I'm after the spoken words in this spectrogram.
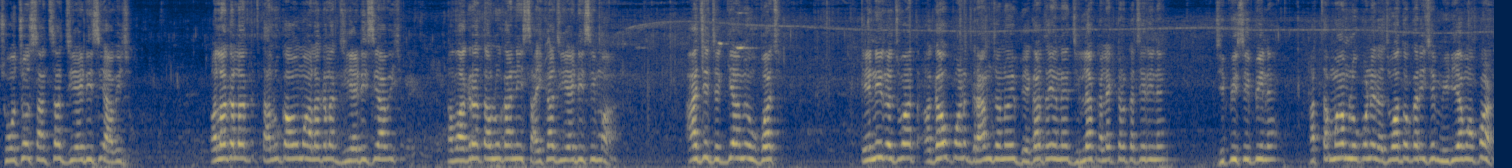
છ છ સાત સાત જીઆઈડીસી આવી છે. અલગ અલગ તાલુકાઓમાં અલગ અલગ જીઆઈડીસી આવી છે. આ વાગરા તાલુકાની સાયખા જીઆઈડીસીમાં આ જે જગ્યા અમે ઊભા છે, એની રજૂઆત અગાઉ પણ ગ્રામજનોએ ભેગા થઈ અને જિલ્લા કલેક્ટર કચેરીને જીપીસીપીને આ તમામ લોકોને રજૂઆતો કરી છે. મીડિયામાં પણ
